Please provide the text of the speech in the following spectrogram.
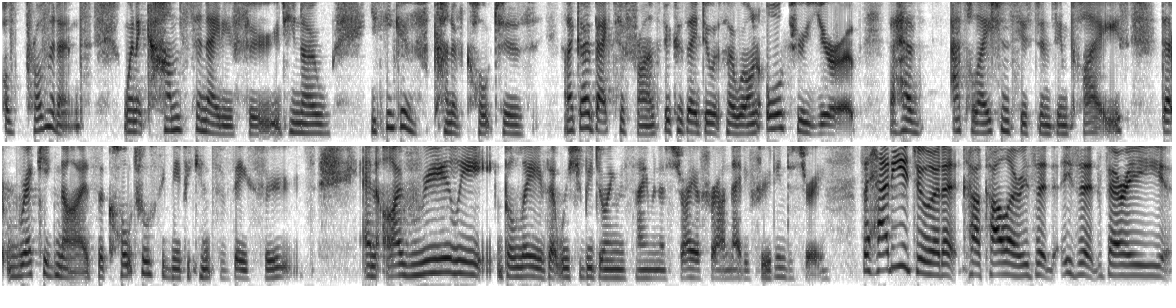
of provenance when it comes to native food. You know, you think of kind of cultures, and I go back to France because they do it so well, and all through Europe, they have appellation systems in place that recognize the cultural significance of these foods. And I really believe that we should be doing the same in Australia for our native food industry. So, how do you do it at Karkalla? Is it is it very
